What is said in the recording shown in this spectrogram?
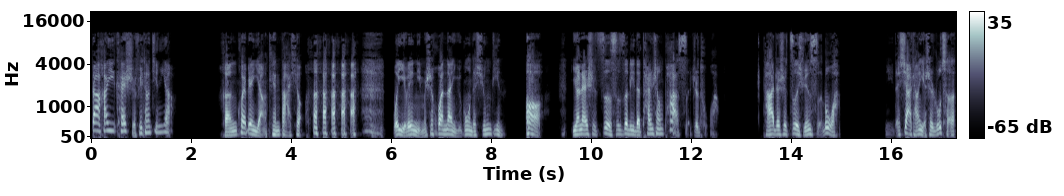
大汉一开始非常惊讶，很快便仰天大笑：“哈哈哈哈哈！我以为你们是患难与共的兄弟呢。哦。”原来是自私自利的贪生怕死之徒啊！他这是自寻死路啊！你的下场也是如此。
